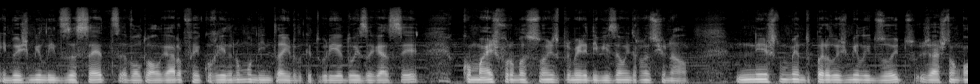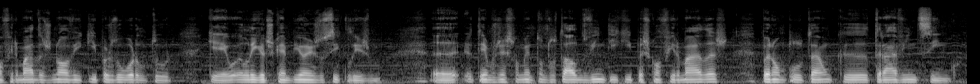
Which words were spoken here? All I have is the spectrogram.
Em 2017, a Volta ao Algarve foi corrida no mundo inteiro de categoria 2HC, com mais formações de primeira divisão internacional. Neste momento, para 2018, já estão confirmadas nove equipas do World Tour, que é a Liga dos Campeões do Ciclismo. Uh, temos neste momento um total de 20 equipas confirmadas para um pelotão que terá 25.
